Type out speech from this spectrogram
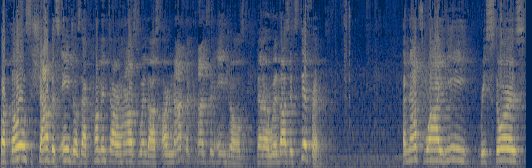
But those Shabbos angels that come into our house with us are not the constant angels that are with us. It's different. And that's why he restores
